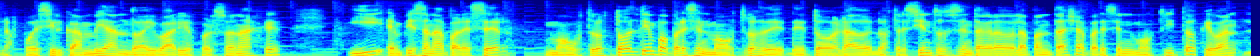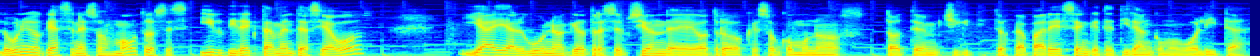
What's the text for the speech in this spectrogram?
los puedes ir cambiando, hay varios personajes. Y empiezan a aparecer monstruos. Todo el tiempo aparecen monstruos de, de todos lados. Los 360 grados de la pantalla aparecen monstruitos que van. Lo único que hacen esos monstruos es ir directamente hacia vos y hay alguna que otra excepción de otros que son como unos totem chiquititos que aparecen que te tiran como bolitas.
